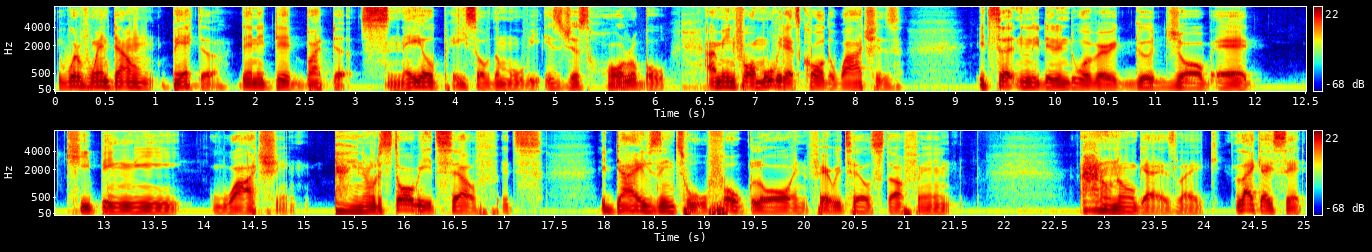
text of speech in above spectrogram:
it would have went down better than it did. But the snail pace of the movie is just horrible. I mean, for a movie that's called The Watchers, it certainly didn't do a very good job at keeping me watching. You know, the story itself, it's it dives into folklore and fairy tale stuff and I don't know guys like like I said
